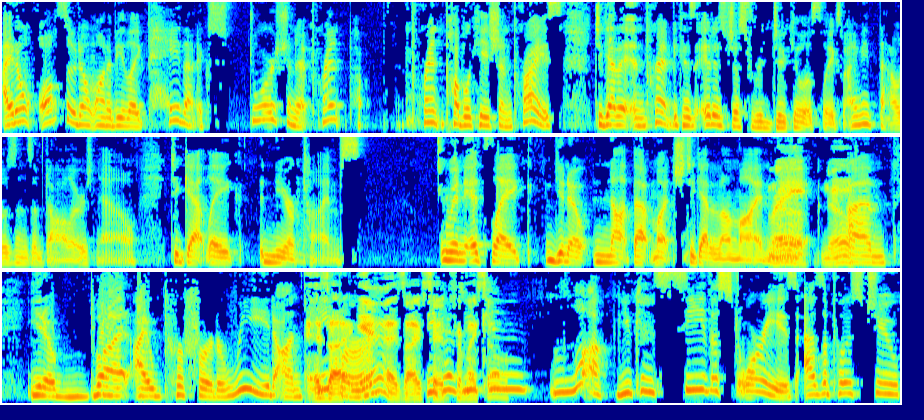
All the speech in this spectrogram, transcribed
I don't also don't want to be like pay that extortionate print pu- print publication price to get it in print because it is just ridiculously expensive. I mean thousands of dollars now to get like New York Times. When it's like, you know, not that much to get it online, right? no. Um, you know, but I prefer to read on paper as I yeah, as I've said because for you myself. can look, you can see the stories as opposed to,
